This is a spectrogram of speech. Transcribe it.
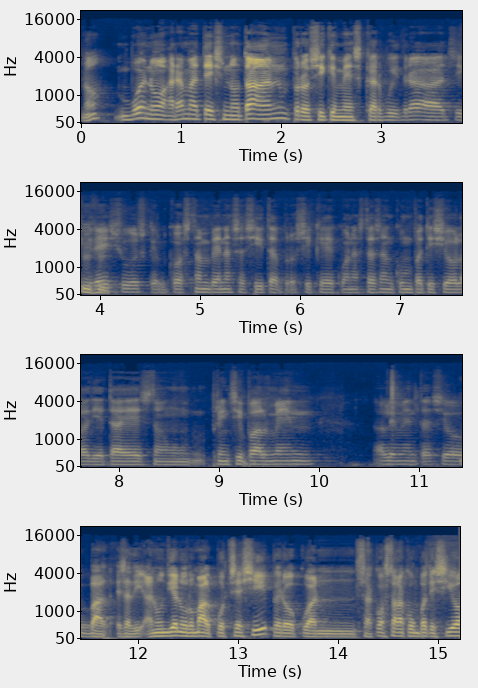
no? Bueno, ara mateix no tant, però sí que més carbohidrats Mhm. i greixos, que el cos també necessita, però sí que quan estàs en competició la dieta és doncs, principalment alimentació... Val, és a dir, en un dia normal pot ser així, però quan s'acosta la competició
